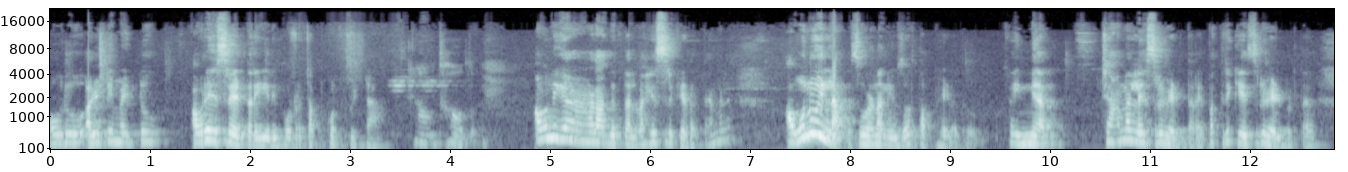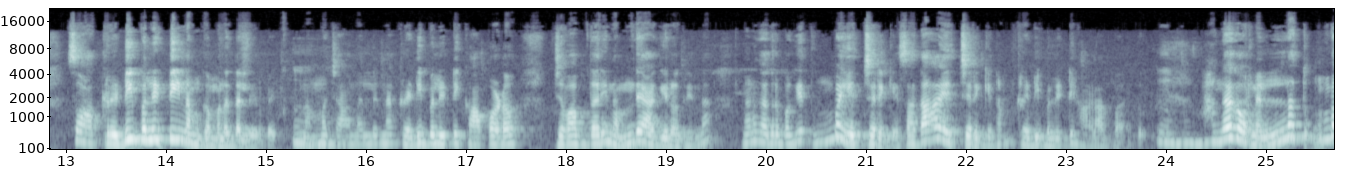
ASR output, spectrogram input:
ಅವರು ಅಲ್ಟಿಮೇಟು ಅವರೇ ಹೆಸರು ಹೇಳ್ತಾರೆ ಈ ರಿಪೋರ್ಟರ್ ತಪ್ಪು ಕೊಟ್ಬಿಟ್ಟ. ಹೌದು ಹೌದು. ಅವನಿಗೆ ಹಾಳಾಗುತ್ತಲ್ವ? ಹೆಸರು ಕೆಡುತ್ತೆ ಆಮೇಲೆ ಅವನು ಇಲ್ಲ ಸುವರ್ಣ ನ್ಯೂಸ್ ಅವ್ರು ತಪ್ಪು ಹೇಳಿದ್ರು. ಇನ್ಯಾರು? ಚಾನಲ್ ಹೆಸರು ಹೇಳ್ತಾರೆ ಪತ್ರಿಕೆ ಹೆಸರು ಹೇಳ್ಬಿಡ್ತಾರೆ. ಸೊ ಆ ಕ್ರೆಡಿಬಿಲಿಟಿ ನಮ್ಮ ಗಮನದಲ್ಲಿರಬೇಕು. ನಮ್ಮ ಚಾನಲಿನ ಕ್ರೆಡಿಬಿಲಿಟಿ ಕಾಪಾಡೋ ಜವಾಬ್ದಾರಿ ನಮ್ಮದೇ ಆಗಿರೋದ್ರಿಂದ ನನಗೆ ಅದ್ರ ಬಗ್ಗೆ ತುಂಬ ಎಚ್ಚರಿಕೆ ಸದಾ ಎಚ್ಚರಿಕೆ ನಮ್ಮ ಕ್ರೆಡಿಬಿಲಿಟಿ ಹಾಳಾಗಬಾರ್ದು. ಹಾಗಾಗಿ ಅವ್ರನ್ನೆಲ್ಲ ತುಂಬ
